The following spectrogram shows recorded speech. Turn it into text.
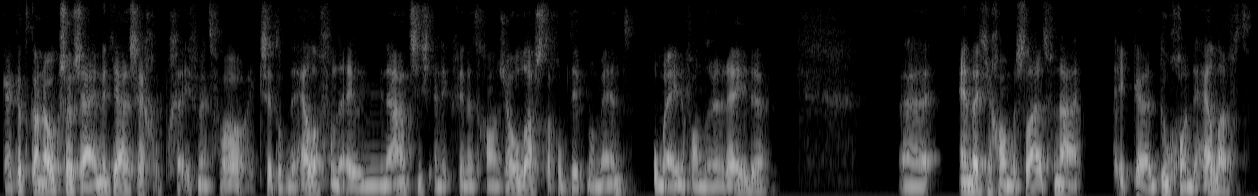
Kijk, het kan ook zo zijn dat jij zegt op een gegeven moment van, oh, ik zit op de helft van de eliminaties en ik vind het gewoon zo lastig op dit moment, om een of andere reden. Uh, en dat je gewoon besluit van, nou, ik uh, doe gewoon de helft.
